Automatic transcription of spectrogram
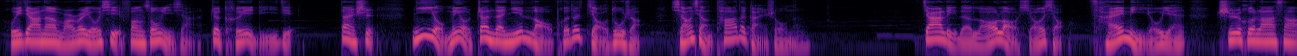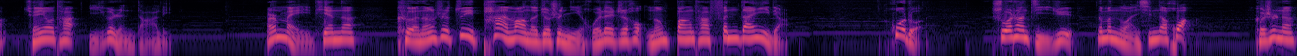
回家呢玩玩游戏放松一下，这可以理解。但是你有没有站在你老婆的角度上想想她的感受呢？家里的老老小小、柴米油盐、吃喝拉撒，全由她一个人打理，而每天呢，可能是最盼望的就是你回来之后能帮她分担一点，或者。说上几句那么暖心的话，可是呢，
